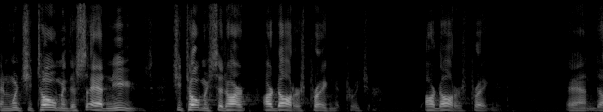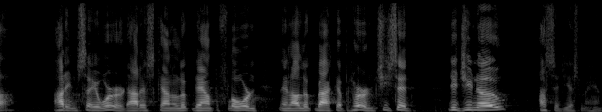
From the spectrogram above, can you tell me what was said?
and when she told me the sad news, she told me, she said, Our, our daughter's pregnant, preacher our daughter's pregnant. And uh, I didn't say a word. I just kind of looked down at the floor and then I looked back up at her and she said, Did you know? I said, Yes, ma'am.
